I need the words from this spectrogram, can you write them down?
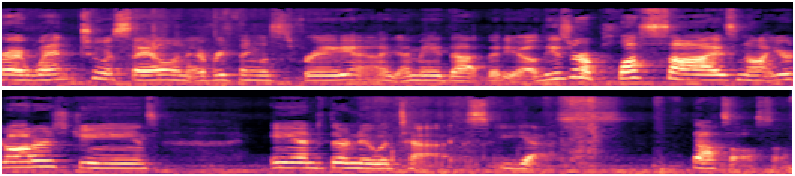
Where I went to a sale and everything was free. I, I, made that video. These are a plus size, not your daughter's jeans, and they're new with tags. Yes, that's awesome.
